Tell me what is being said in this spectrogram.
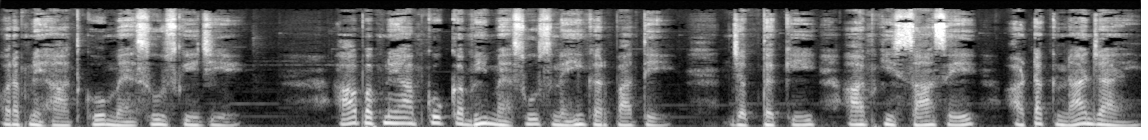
और अपने हाथ को महसूस कीजिए आप अपने आप को कभी महसूस नहीं कर पाते जब तक कि आपकी साँसें अटक ना जाएँ।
